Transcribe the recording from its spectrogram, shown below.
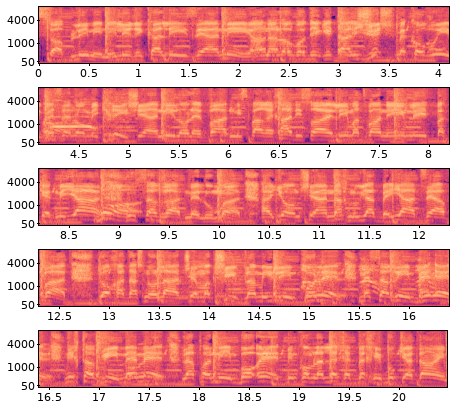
סבלימיני, ליריקלי זה אני. אנלוגו דיגיטלי, ז'יש מקורי וזה לא מקרי שאני לא לבד. מספר אחד ישראלים עצבניים להתפקד מיד. הוא שרד מלומד היום שאנחנו יד ביד זה עבד. דור חדש נולד שמקשיב למילים כולל מסרים באל. נכתבים אמת לפנים בועט במקום ללכת בחיבוק ידיים.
